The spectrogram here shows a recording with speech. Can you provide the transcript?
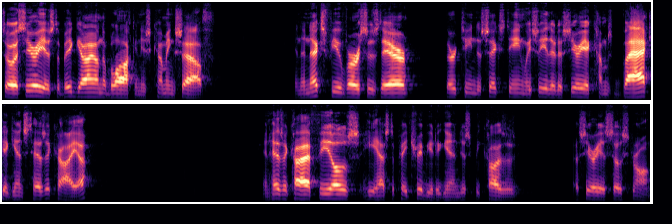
So Assyria is the big guy on the block and he's coming south. In the next few verses there, 13 to 16, we see that Assyria comes back against Hezekiah. And Hezekiah feels he has to pay tribute again just because Assyria is so strong.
